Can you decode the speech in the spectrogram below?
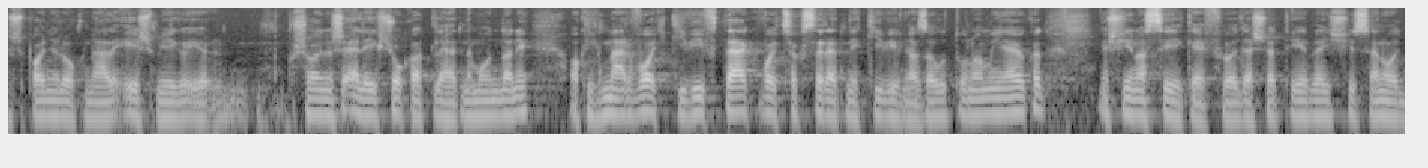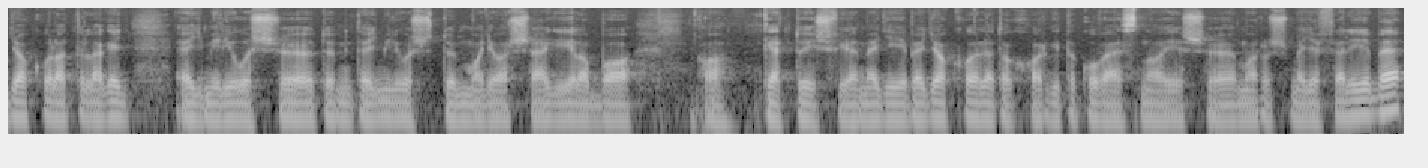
spanyoloknál, és még sajnos elég sokat lehetne mondani, akik már vagy kivívták, vagy csak szeretnék kivívni az autonómiájukat, és én a Székelyföld esetében is, hiszen ott gyakorlatilag egy, egy milliós, több mint egy milliós több magyarság él abba a kettő és fél megyébe, gyakorlatilag Hargita, Kovászna és Maros megye felébe,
